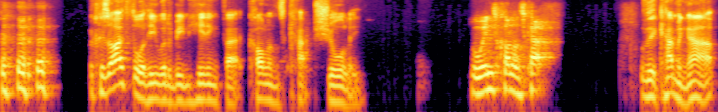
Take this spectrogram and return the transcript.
because I thought he would have been heading for Collins Cup surely. When's Collins Cup? Well, they're coming up.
